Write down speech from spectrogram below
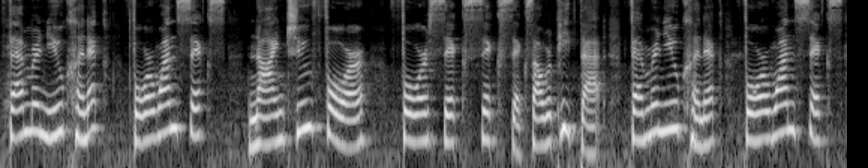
FemRenew Clinic 416 924 4666. I'll repeat that. FemRenew Clinic 416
